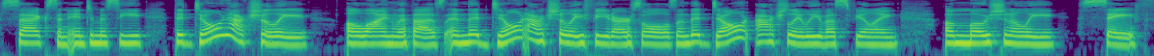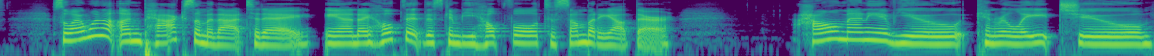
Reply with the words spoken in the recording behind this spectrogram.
sex and intimacy that don't actually align with us and that don't actually feed our souls and that don't actually leave us feeling emotionally safe. So, I want to unpack some of that today, and I hope that this can be helpful to somebody out there. How many of you can relate to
